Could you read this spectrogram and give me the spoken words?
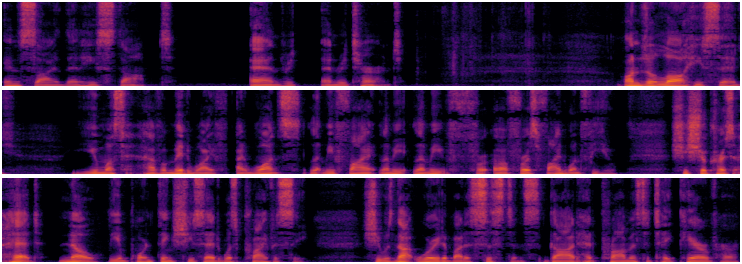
inside, then he stopped and re- and returned. Under the law, he said, you must have a midwife at once. Let me find. Let me. Let me uh, first find one for you. She shook her head. No, the important thing she said was privacy. She was not worried about assistance. God had promised to take care of her,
